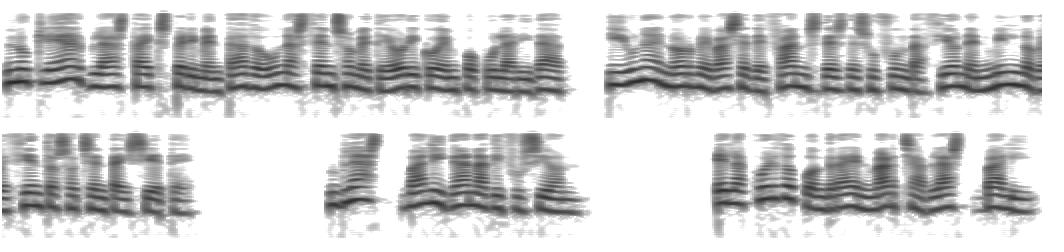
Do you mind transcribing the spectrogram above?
Nuclear Blast ha experimentado un ascenso meteórico en popularidad y una enorme base de fans desde su fundación en 1987. Blast Valley gana difusión. El acuerdo pondrá en marcha Blast Valley,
